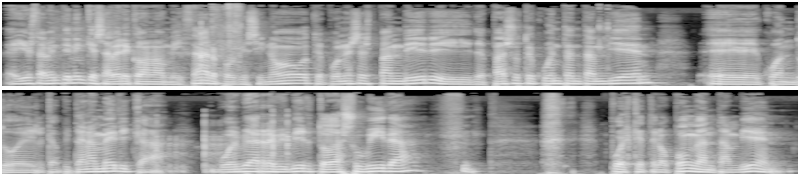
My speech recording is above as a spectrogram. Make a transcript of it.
ellos también tienen que saber economizar, porque si no te pones a expandir y de paso te cuentan también eh, cuando el Capitán América vuelve a revivir toda su vida, pues que te lo pongan también.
